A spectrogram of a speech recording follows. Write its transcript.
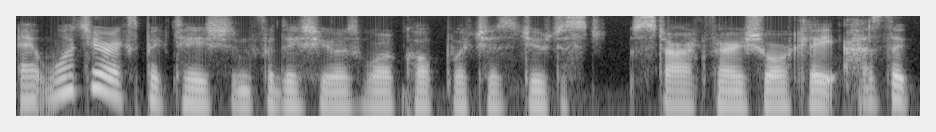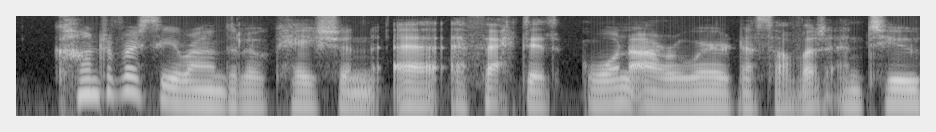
uh, what's your expectation for this year's World Cup, which is due to st- start very shortly? Has the controversy around the location uh, affected one our awareness of it and two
